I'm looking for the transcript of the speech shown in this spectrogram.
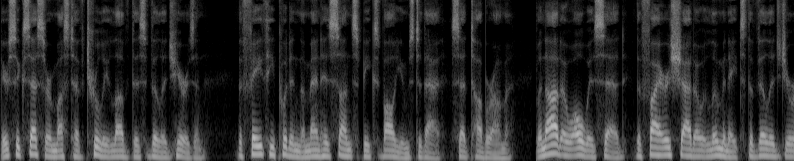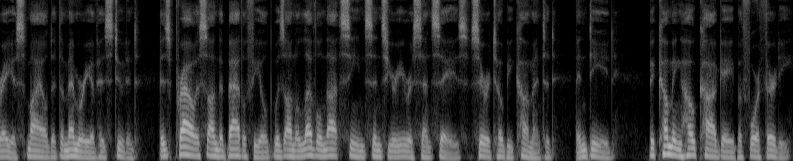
Your successor must have truly loved this village Hiruzen. The faith he put in them and his son speaks volumes to that, said Tobirama. Minato always said, the fire's shadow illuminates the village Jiraiya smiled at the memory of his student. His prowess on the battlefield was on a level not seen since your era sensei's, Sarutobi commented. Indeed. Becoming Hokage before 30,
